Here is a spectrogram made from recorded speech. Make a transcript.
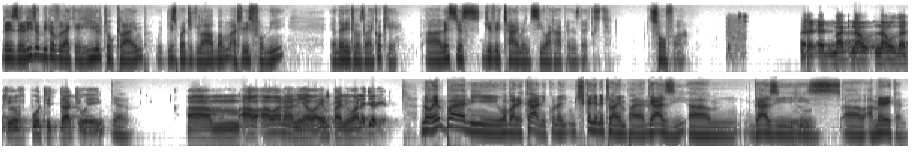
there's a little bit of like a hill to climb with this particular album at least for me. And then it was like okay uh, let's just give it time and see what happens next. So far. Uh, and Mark, now now that you have put it that way yeah. um, our, our nani our empire wa nigeria no empire ni wa marekani. Kuna mshikaji anaitwa empire gazi um, gazi he's uh, american.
